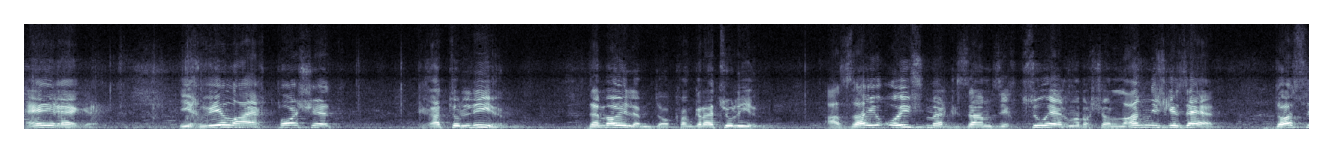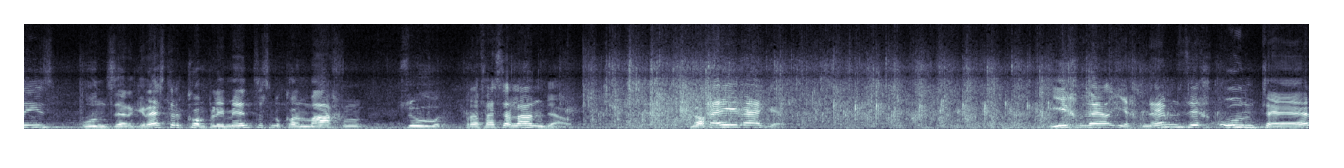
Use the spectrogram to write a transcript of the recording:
Ein rega. Ich will euch Poshet gratulieren. Dem Eulem do, kongratulieren. Als sei aufmerksam sich zuhören, habe ich schon lange nicht gesehen. Das ist unser größter Kompliment, das wir können machen zu Professor Landau. Noch ein Rege. Ich, ich nehme sich unter,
